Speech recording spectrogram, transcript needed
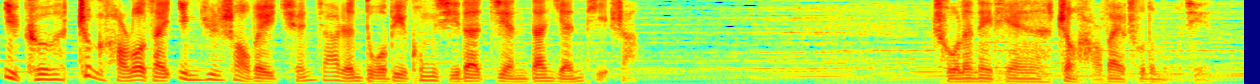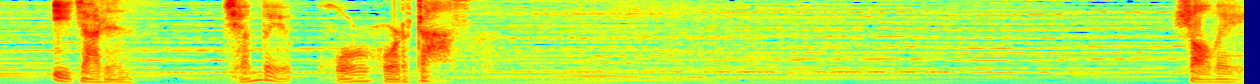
一颗正好落在英军少尉全家人躲避空袭的简单掩体上。除了那天正好外出的母亲，一家人全被活活的炸死。少尉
